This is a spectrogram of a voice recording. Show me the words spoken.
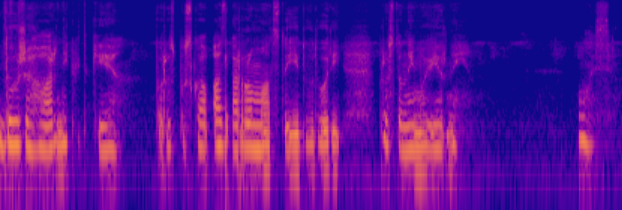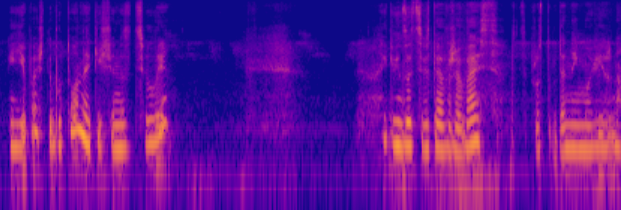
дуже гарні квітки порозпускав. А аромат стоїть в дворі. Просто неймовірний. Ось. І є, бачите, бутони, які ще не зацвіли як він зацвіте вже весь, то це просто буде неймовірно.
